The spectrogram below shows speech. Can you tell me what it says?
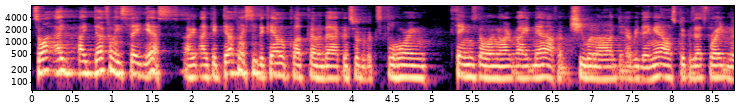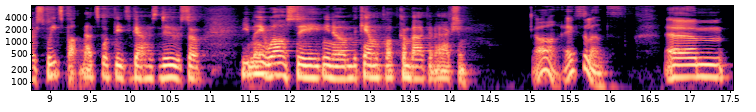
So I, I definitely say yes. I, I could definitely see the Camel Club coming back and sort of exploring things going on right now from QAnon to everything else because that's right in their sweet spot. That's what these guys do. So you may well see, you know, the Camel Club come back in action. Oh, excellent. Um,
